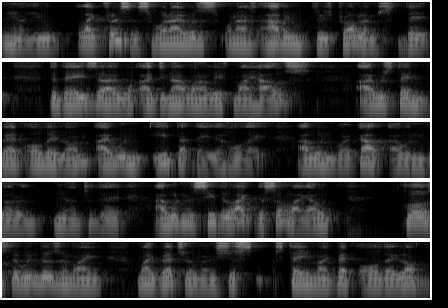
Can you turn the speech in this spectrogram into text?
you know, you, like, for instance, when I was, when I was having these problems, the, the days that I, I did not want to leave my house, I would stay in bed all day long. I wouldn't eat that day, the whole day. I wouldn't work out. I wouldn't go to, you know, to the, I wouldn't see the light, the sunlight. I would close the windows of my, my bedroom and just stay in my bed all day long.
